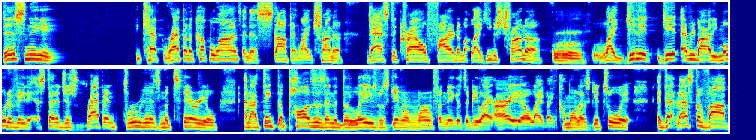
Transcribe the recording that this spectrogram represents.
this nigga he kept rapping a couple lines and then stopping like trying to gas the crowd, fired them up. Like he was trying to Mhm. like get it, get everybody motivated instead of just rapping through his material. And I think the pauses and the delays was giving room for niggas to be like, all right, yo, like, like come on, let's get to it. And that that's the vibe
